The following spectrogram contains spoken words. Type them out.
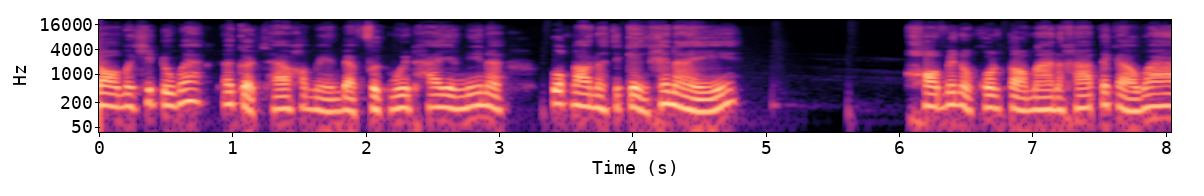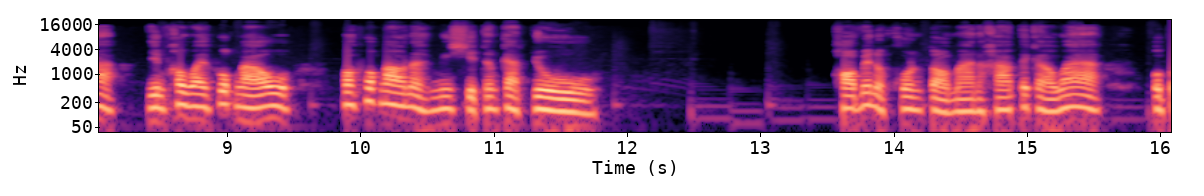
ลองมาคิดดูว่าถ้าเกิดชาวคอมเมนต์แบบฝึกมวยไทยอย่างนี้นะพวกเราน่ะจะเก่งแค่ไหนคอมเมนต์ของคนต่อมานะครับได้กล่าวว่า ยิ้มเข้าไว้พวกเรา เพราะพวกเราน่ะมีขีดจำกัดอยู่คอมเมนต์ของคนต่อมานะครับได้กล่าวว่า อุป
